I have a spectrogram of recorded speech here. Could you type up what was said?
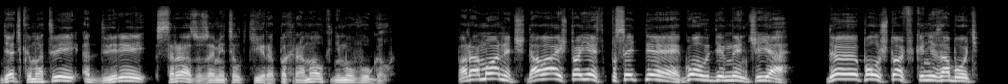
Дядька Матвей от дверей сразу заметил Кира, похромал к нему в угол. «Парамоныч, давай что есть посытнее, голоден нынче я. Да полштофика не забудь».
